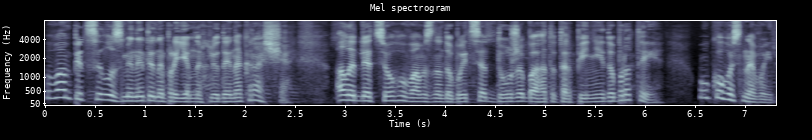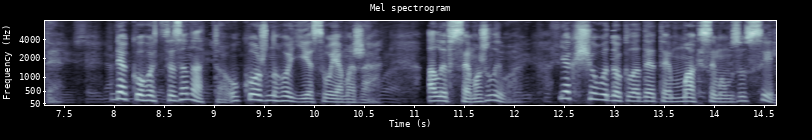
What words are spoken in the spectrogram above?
Вам під силу змінити неприємних людей на краще, але для цього вам знадобиться дуже багато терпіння і доброти. У когось не вийде. Для когось це занадто. У кожного є своя межа. Але все можливо, якщо ви докладете максимум зусиль.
